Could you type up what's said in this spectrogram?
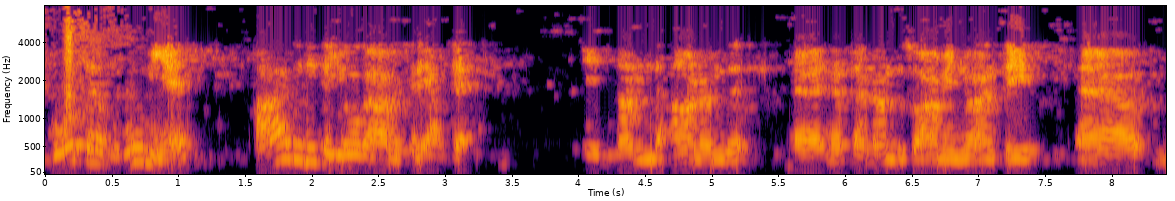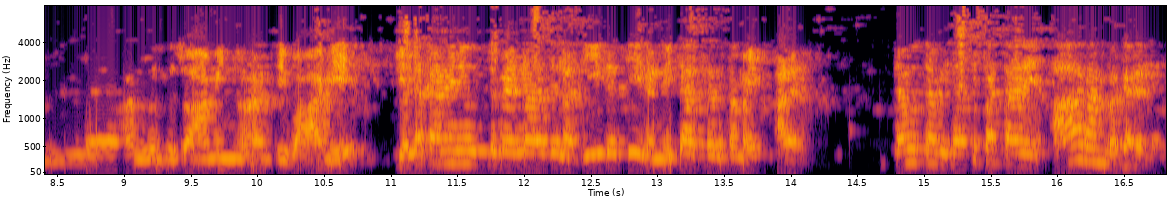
ගෝචර භූමිය ආධුනික යෝගාවචරයට ඒ නන්ද ආනන්ද නැත්නම් නන්ද ස්වාමීන් වහන්සේ අනුරුද්ධ ස්වාමීන් වහන්සේ වාගේ කෙලකන්නේ උත්තරමයන් වහන්සේලා දීලා තියෙන නිදර්ශන තමයි අර. නමුත් අපි සතිපට්ඨානේ ආරම්භ කරන්නේ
